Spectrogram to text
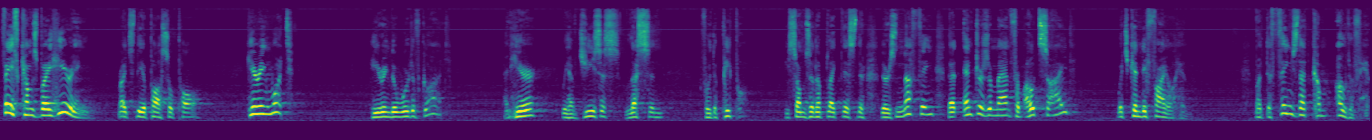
Faith comes by hearing, writes the Apostle Paul. Hearing what? Hearing the Word of God. And here we have Jesus' lesson for the people. He sums it up like this there, There's nothing that enters a man from outside which can defile him, but the things that come out of him,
